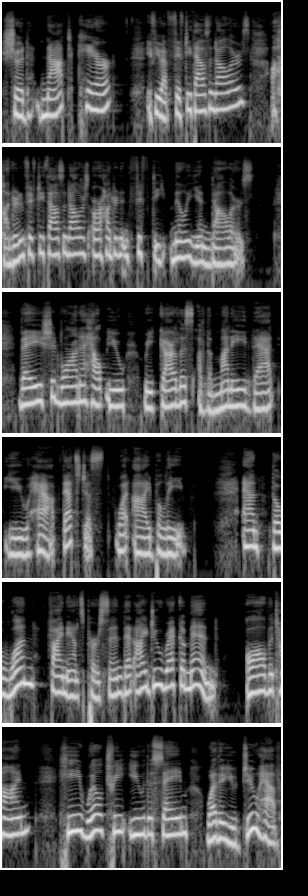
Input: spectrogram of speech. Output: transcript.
should not care if you have $50,000, $150,000, or $150 million, they should want to help you regardless of the money that you have. That's just what I believe. And the one finance person that I do recommend all the time, he will treat you the same whether you do have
